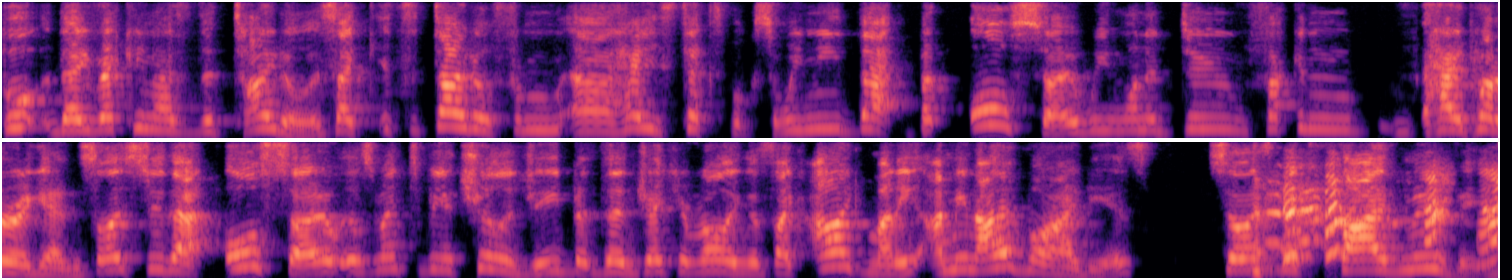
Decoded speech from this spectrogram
book they recognize the title. It's like it's a title from uh, Harry's textbook, so we need that. But also we want to do fucking Harry Potter again, so let's do that. Also, it was meant to be a trilogy, but then J.K. Rowling is like, I like money. I mean, I have more ideas, so let's make five movies. Wait,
